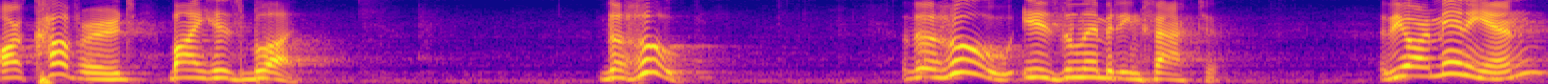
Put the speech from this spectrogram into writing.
are covered by his blood. The who, the who is the limiting factor. The Arminian,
